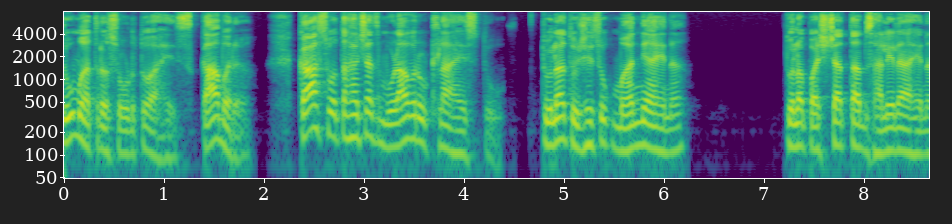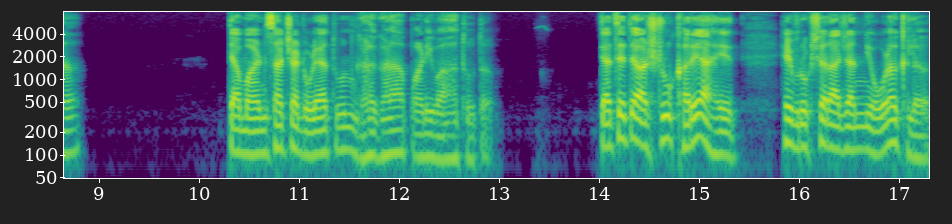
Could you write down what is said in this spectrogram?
तू मात्र सोडतो आहेस. का बरं? का स्वतःच्याच मुळावर उठला आहेस तू? तुला तुझी चूक मान्य आहे ना? तुला पश्चाताप झालेला आहे ना? त्या माणसाच्या डोळ्यातून घळघळा पाणी वाहत होतं. त्याचे ते अश्रू खरे आहेत हे वृक्षराजांनी ओळखलं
